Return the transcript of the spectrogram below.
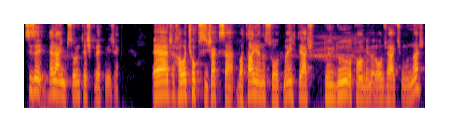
size herhangi bir sorun teşkil etmeyecek. Eğer hava çok sıcaksa bataryanın soğutmaya ihtiyaç duyduğu otomobiller olacağı için bunlar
